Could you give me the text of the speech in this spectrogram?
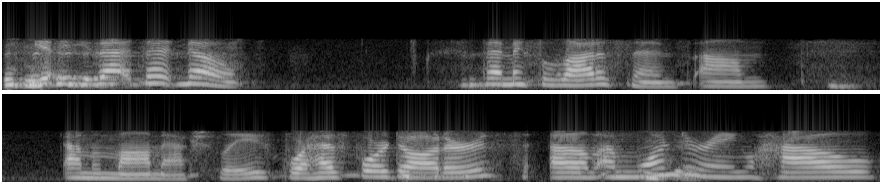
yeah, that that no. that makes a lot of sense. Um, I'm a mom actually. Four has four daughters. Um, I'm wondering how.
